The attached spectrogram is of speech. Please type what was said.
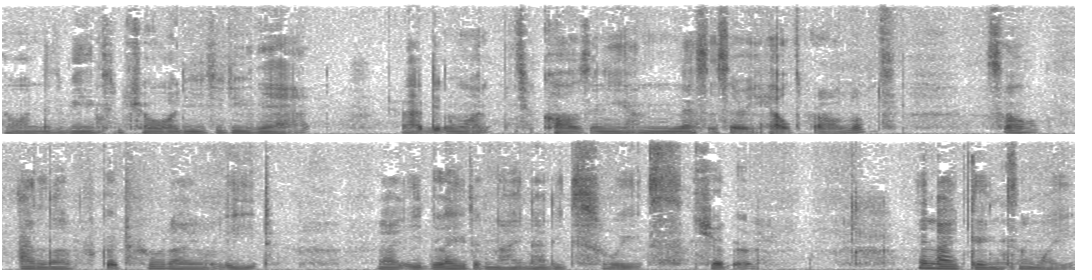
I wanted to be in control. I needed to do that. I didn't want to cause any unnecessary health problems. So I love good food. I will eat. And I eat late at night I eat sweets, sugar and I gained some weight.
